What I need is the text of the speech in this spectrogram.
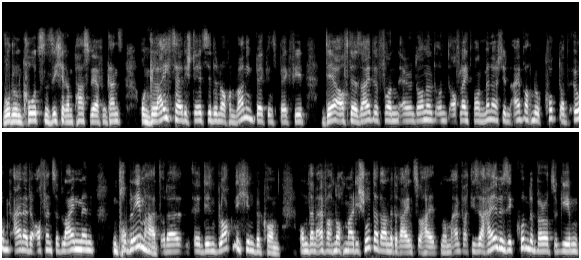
wo du einen kurzen, sicheren Pass werfen kannst und gleichzeitig stellst du dir noch einen Running Back ins Backfield, der auf der Seite von Aaron Donald und auch vielleicht von Männer steht und einfach nur guckt, ob irgendeiner der Offensive Linemen ein Problem hat oder äh, den Block nicht hinbekommt, um dann einfach nochmal die Schulter damit reinzuhalten, um einfach diese halbe Sekunde Burrow zu geben,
